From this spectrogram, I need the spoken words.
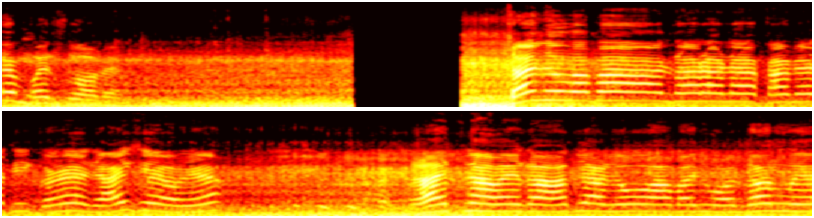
કેમ ભરશું હવે? ચાંદુ બાપા અંધારાના કામેથી ઘરે જાય છે હવે. રાતના વાગ્યા અગિયાર જેવો આ બાજુ અંધારું છે.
